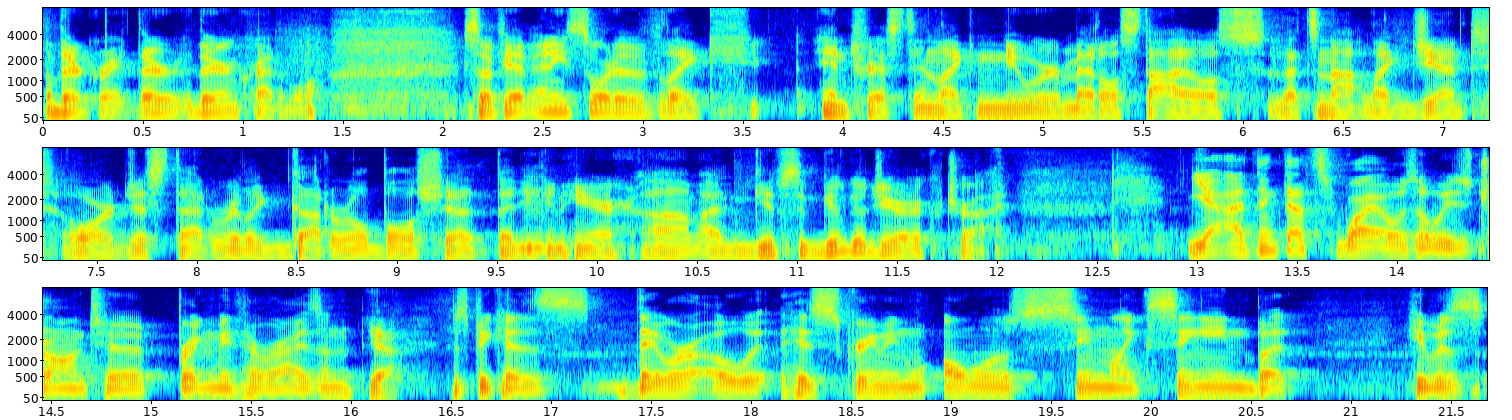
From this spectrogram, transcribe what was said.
They're great. They're they're incredible. So if you have any sort of like interest in like newer metal styles that's not like djent or just that really guttural bullshit that you can hear, um, I give some, give Gojira a try. Yeah, I think that's why I was always drawn to Bring Me the Horizon. Yeah. Is because they were al- his screaming almost seemed like singing, but he was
